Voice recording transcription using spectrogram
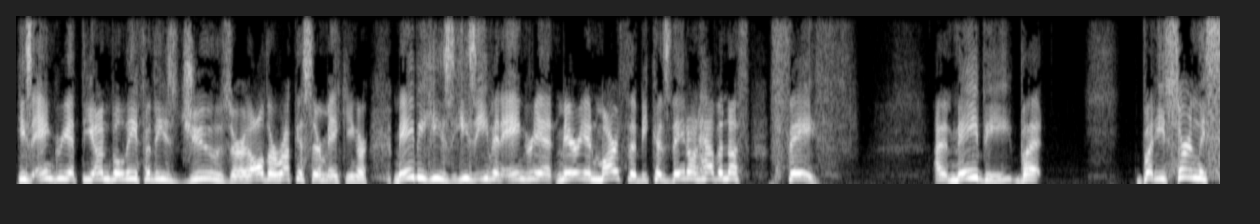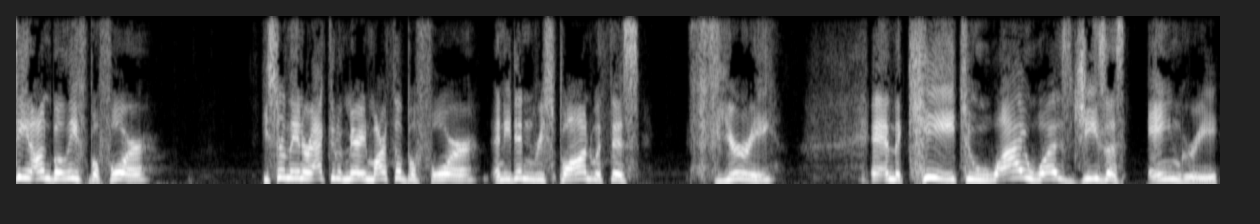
he's angry at the unbelief of these Jews or all the ruckus they're making, or maybe he's, he's even angry at Mary and Martha because they don't have enough faith. I mean, maybe, but, but he's certainly seen unbelief before. He certainly interacted with Mary and Martha before, and he didn't respond with this fury. And the key to why was Jesus angry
